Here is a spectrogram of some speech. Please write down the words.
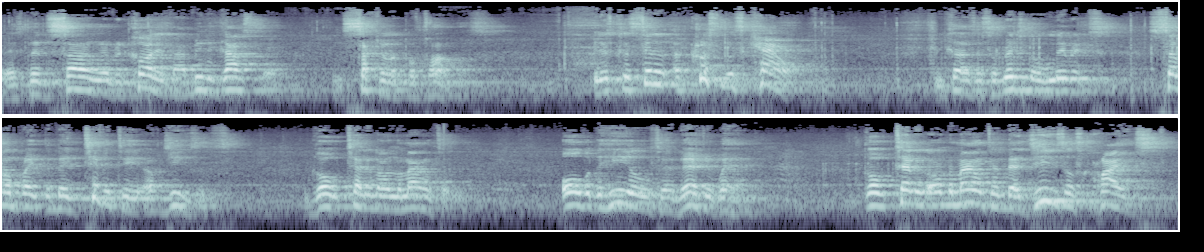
It's been sung and recorded by many gospel and secular performers. It is considered a Christmas carol because its original lyrics celebrate the nativity of Jesus. Go tell it on the mountain, over the hills and everywhere. Go tell it on the mountain that Jesus Christ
